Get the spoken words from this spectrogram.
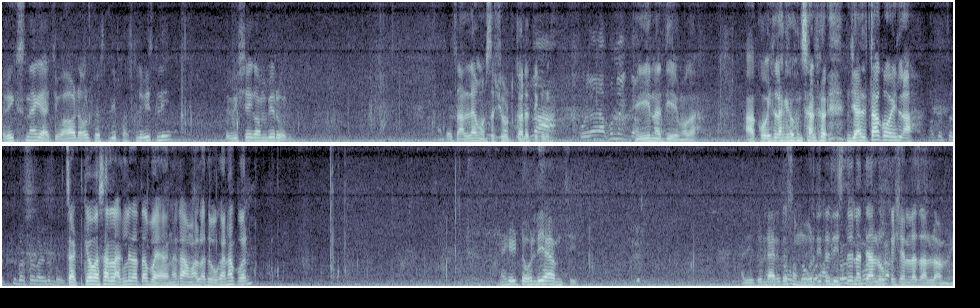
रिक्स नाही घ्यायची. वा डबल फसली फसली विसली. तर विषय गंभीर होईल. आता चाललाय मस्त शूट करत तिकडून. ही नदी आहे बघा. हा कोयला घेऊन चाललोय. जलता कोयला. आता चटकी बसायला लागलेत आता भयानक आम्हाला दोघांना पण. ही टोली आहे आमची. आणि इथून डायरेक्ट समोर तिथे दिसतोय ना त्या लोकेशनला चाललो आम्ही.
